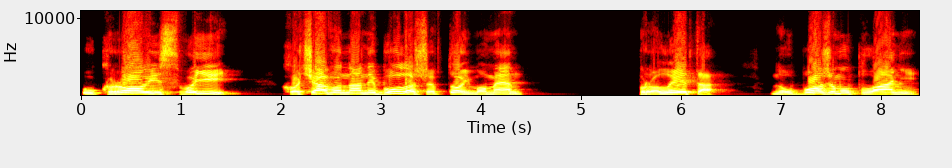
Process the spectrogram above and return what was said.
у крові своїй. Хоча вона не була ще в той момент пролита, але в Божому плані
